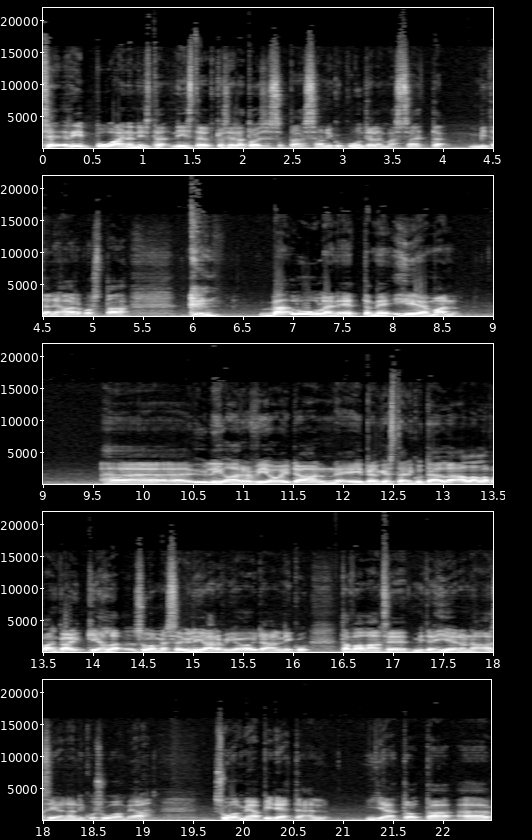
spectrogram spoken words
se riippuu aina niistä, niistä, jotka siellä toisessa päässä on niin kuuntelemassa, että mitä ne arvostaa mä luulen, että me hieman ää, yliarvioidaan, ei pelkästään niin kuin tällä alalla, vaan kaikkialla Suomessa yliarvioidaan niin kuin, tavallaan se, että miten hienona asiana niin kuin Suomea, Suomea pidetään. Ja tota, ää,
